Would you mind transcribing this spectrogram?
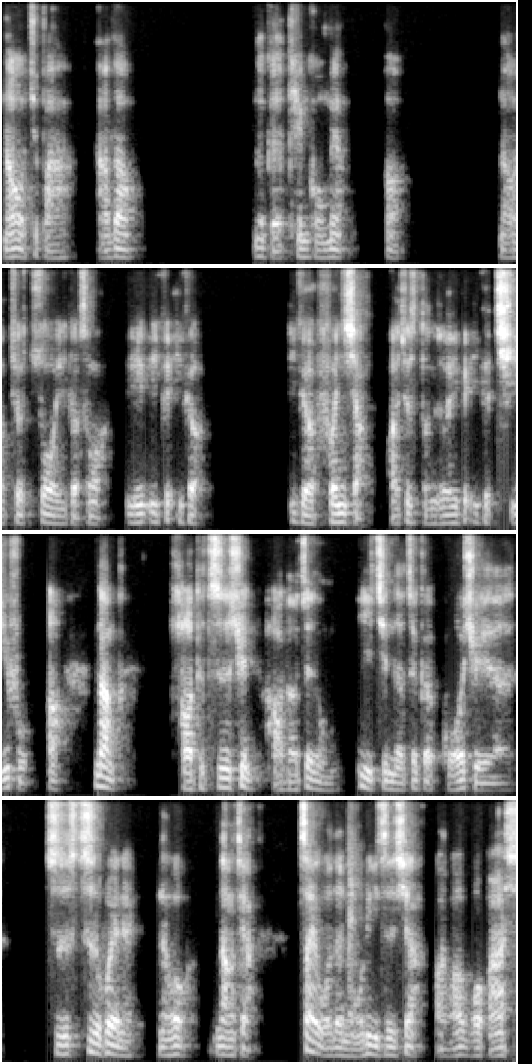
然后我就把它拿到那个天宫庙啊，然后就做一个什么一一个一个一个分享啊，就是等于说一个一个祈福啊，让好的资讯、好的这种易经的这个国学的知智慧呢，能够让讲在我的努力之下啊，然后我把它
